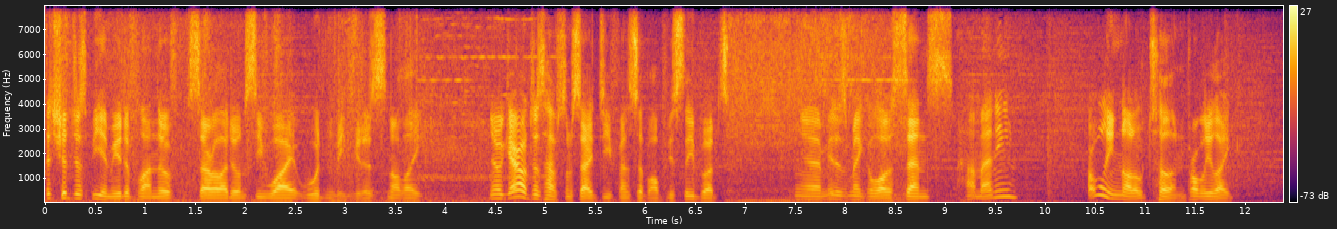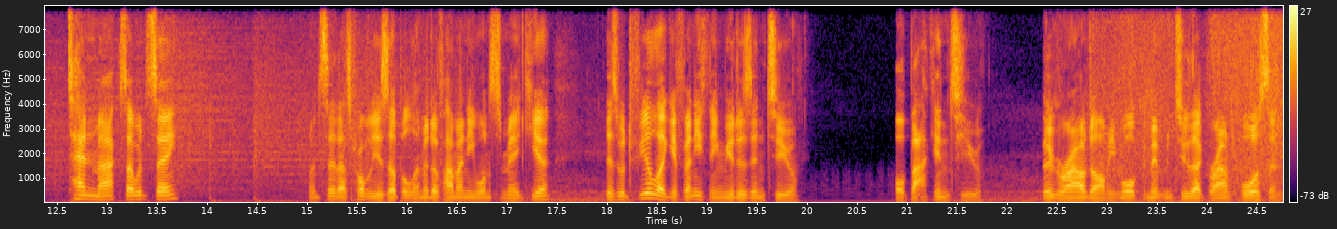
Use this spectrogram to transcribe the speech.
It should just be a muta plan though from Serral. I don't see why it wouldn't be Mutas. It's not like... You know, Gerald does have some side defense up, obviously, but... Yeah, mutas make a lot of sense. How many? Probably not a ton. Probably like 10 max, I would say. I would say that's probably his upper limit of how many he wants to make here. This would feel like, if anything, mutas into... Or back into the ground army. More commitment to that ground force and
